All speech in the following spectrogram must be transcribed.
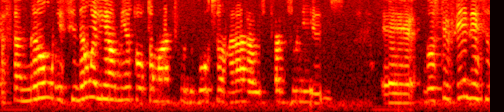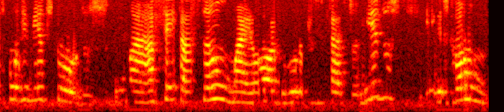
essa não, esse não alinhamento automático do Bolsonaro aos Estados Unidos. É, você vê nesses movimentos todos uma aceitação maior do Lula para os Estados Unidos? Eles vão.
